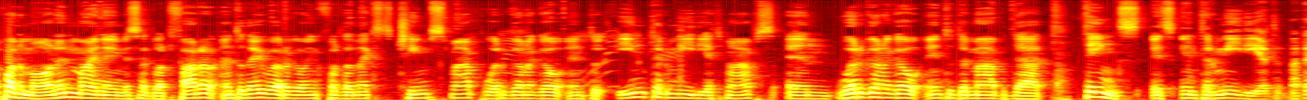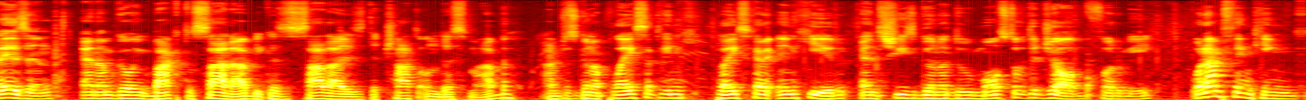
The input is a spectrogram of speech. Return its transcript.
Top the morning, my name is Edward Farrell and today we're going for the next Chimps map. We're gonna go into intermediate maps and we're gonna go into the map that thinks it's intermediate but isn't and I'm going back to Sauda because Sauda is the chat on this map. I'm just gonna place it in place her in here and she's gonna do most of the job for me. What I'm thinking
